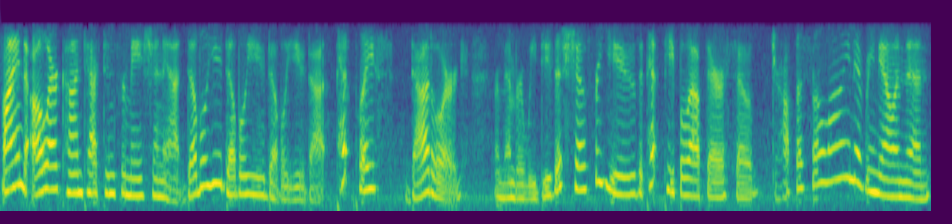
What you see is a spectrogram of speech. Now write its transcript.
Find all our contact information at www.petplace.org. Remember, we do this show for you, the pet people out there, so drop us a line every now and then.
